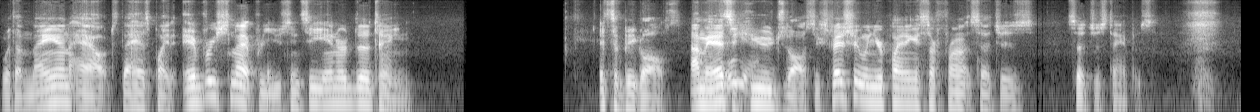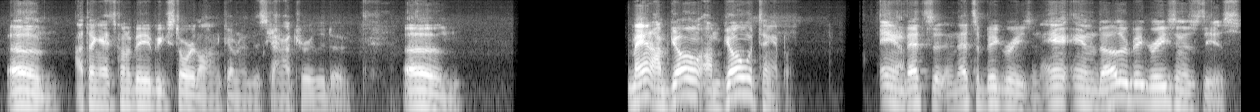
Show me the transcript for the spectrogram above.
with a man out that has played every snap for you since he entered the team, it's a big loss. I mean, it's Oh, a yeah. huge loss, especially when you're playing against a front such as such as Tampa's. Um, I think that's going to be a big storyline coming in this game. I truly do. Um, man, I'm going. I'm going with Tampa, and Yeah. that's a, and that's a big reason. And, and the other big reason is this:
